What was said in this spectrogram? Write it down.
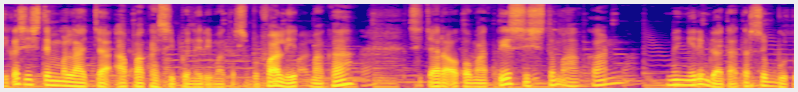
Jika sistem melacak apakah si penerima tersebut valid, maka secara otomatis sistem akan mengirim data tersebut.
